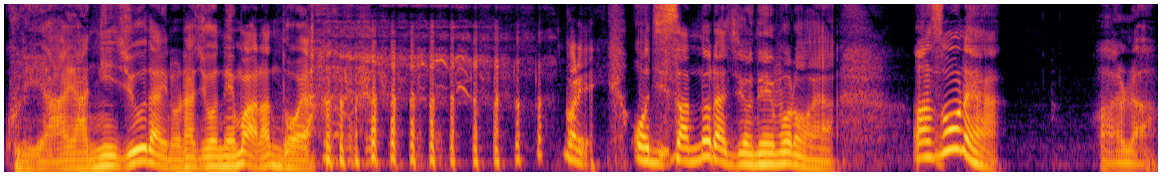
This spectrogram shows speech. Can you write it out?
クリアや20代のラジオネームあらんどうや。これおじさんのラジオネームろうや。あそうね。あら。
